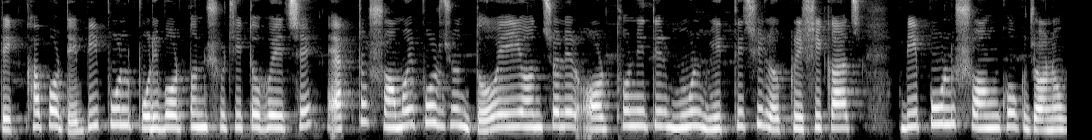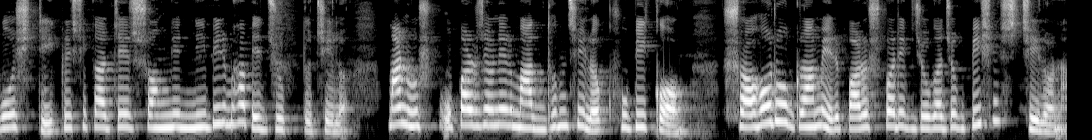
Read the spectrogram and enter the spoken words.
প্রেক্ষাপটে বিপুল পরিবর্তন সূচিত হয়েছে। একটা সময় পর্যন্ত এই অঞ্চলের অর্থনীতির মূল ভিত্তি ছিল কৃষিকাজ। বিপুল সংখ্যক জনগোষ্ঠী কৃষিকার্যের সঙ্গে নিবিড়ভাবে যুক্ত ছিল। মানুষ উপার্জনের মাধ্যম ছিল খুবই কম। শহর ও গ্রামের পারস্পরিক যোগাযোগ বিশেষ ছিল না।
